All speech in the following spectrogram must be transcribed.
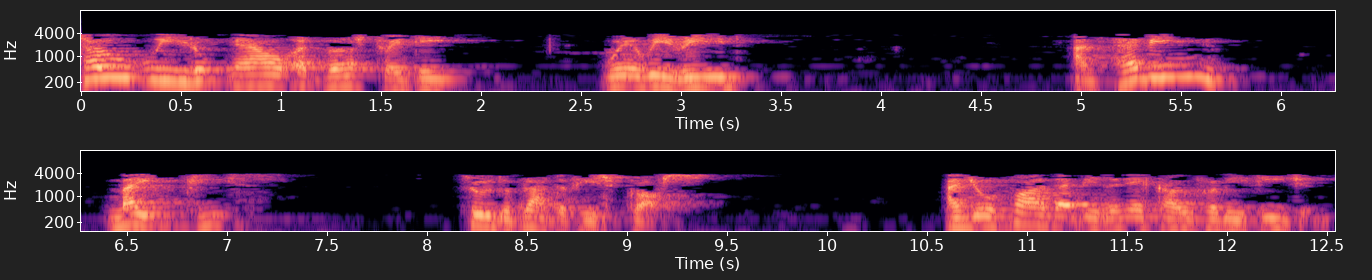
So we look now at verse 20 where we read, And having made peace through the blood of his cross, and you'll find that is an echo from Ephesians.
